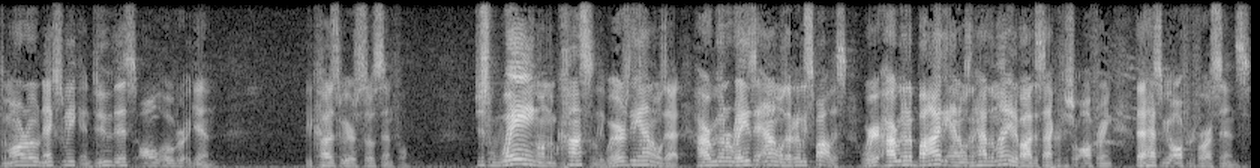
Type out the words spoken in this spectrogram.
tomorrow, next week, and do this all over again because we are so sinful just weighing on them constantly. Where's the animals at? How are we going to raise the animals that are going to be spotless? Where, how are we going to buy the animals and have the money to buy the sacrificial offering that has to be offered for our sins?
